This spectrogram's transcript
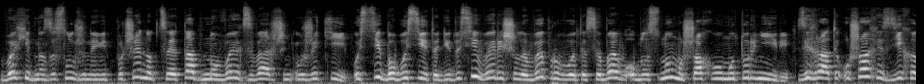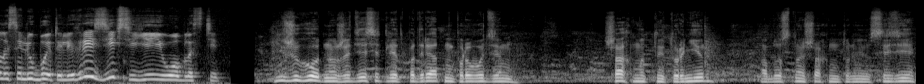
Вихід на заслужений відпочинок це етап нових звершень у житті. Ось ці бабусі та дідусі вирішили випробувати себе в обласному шаховому турнірі. Зіграти у шахи з'їхалися любителі гри зі всієї області. Ежегодно, уже 10 лет подряд мы проводим шахматный турнир, областной шахматный турнир среди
